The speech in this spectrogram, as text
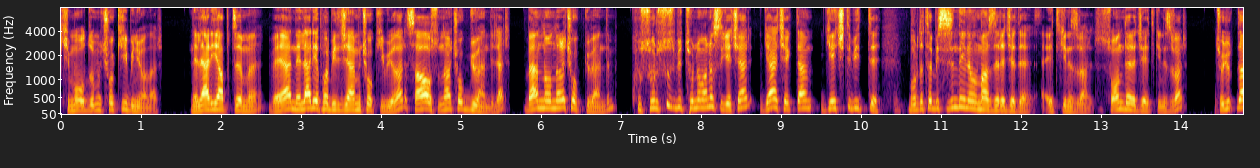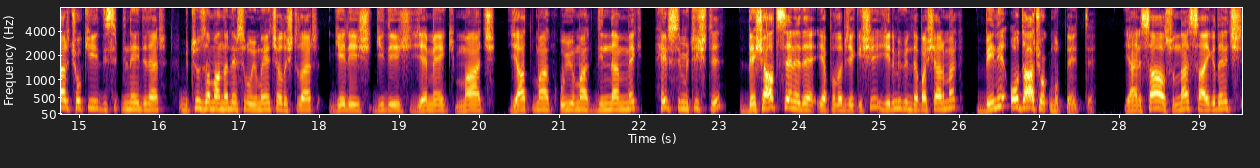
Kim olduğumu çok iyi biliyorlar. Neler yaptığımı veya neler yapabileceğimi çok iyi biliyorlar. Sağ olsunlar çok güvendiler. Ben de onlara çok güvendim. Kusursuz bir turnuva nasıl geçer? Gerçekten geçti bitti. Burada tabii sizin de inanılmaz derecede etkiniz var. Son derece etkiniz var. Çocuklar çok iyi disiplineydiler. Bütün zamanların hepsine uymaya çalıştılar. Geliş, gidiş, yemek, maç, yatmak, uyumak, dinlenmek hepsi müthişti. 5-6 senede yapılabilecek işi 20 günde başarmak beni o daha çok mutlu etti. Yani sağ olsunlar saygıdan hiç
